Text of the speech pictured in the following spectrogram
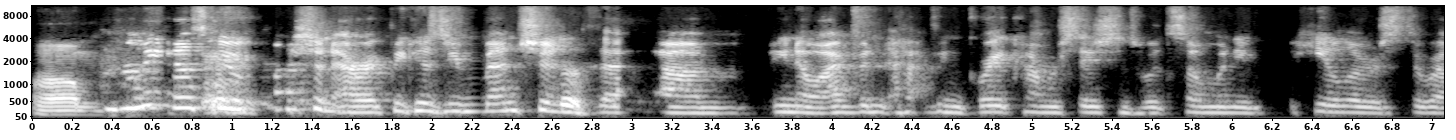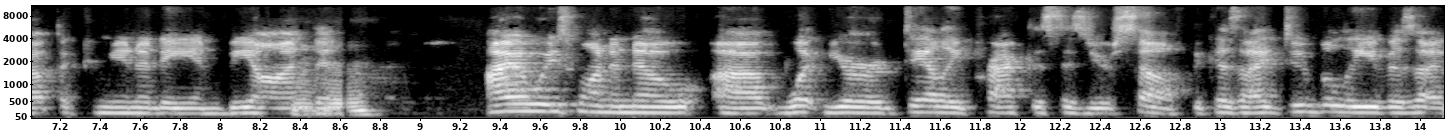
Um, Let me ask you a question, Eric, because you mentioned sure. that um, you know I've been having great conversations with so many healers throughout the community and beyond, mm-hmm. and I always want to know uh, what your daily practice is yourself, because I do believe, as I,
